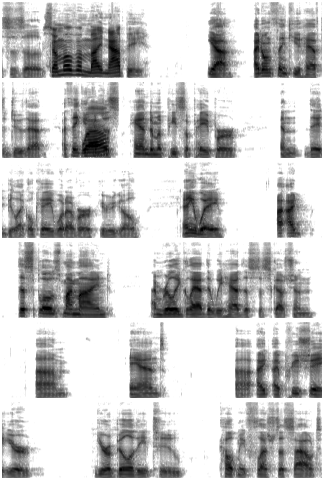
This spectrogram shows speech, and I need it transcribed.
This is uh Some of them might not be. yeah. I don't think you have to do that. I think you can just hand them a piece of paper, and they'd be like, okay, whatever. Here you go. Anyway, I, I this blows my mind. I'm really glad that we had this discussion, um, and uh, I, I appreciate your your ability to help me flesh this out.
